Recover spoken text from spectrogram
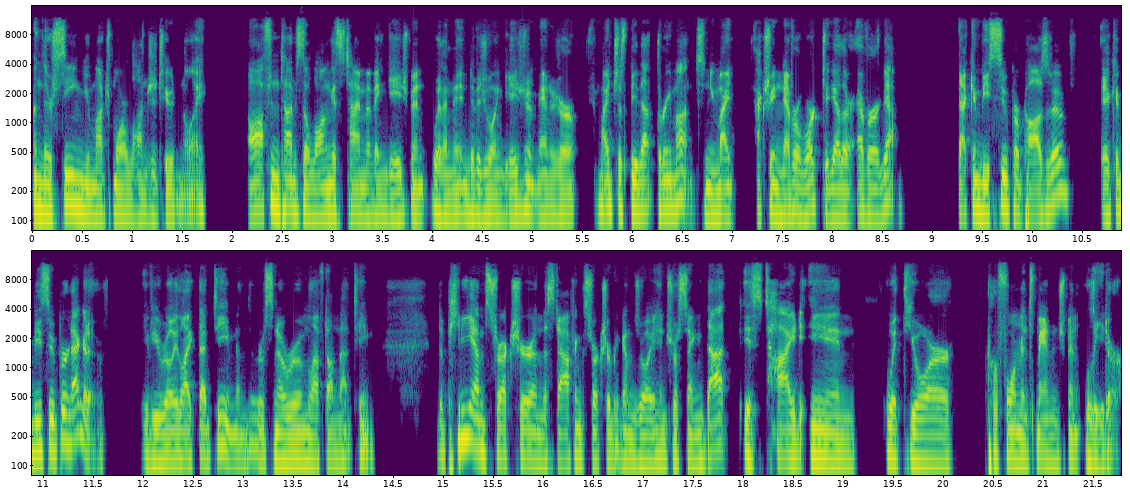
and they're seeing you much more longitudinally. Oftentimes, the longest time of engagement with an individual engagement manager it might just be that three months, and you might actually never work together ever again. That can be super positive. It can be super negative if you really like that team and there's no room left on that team. The PDM structure and the staffing structure becomes really interesting. That is tied in with your performance management leader.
